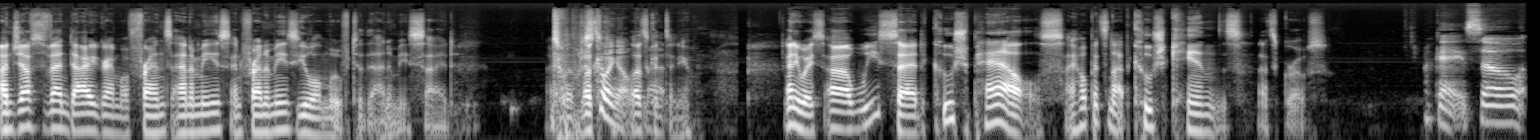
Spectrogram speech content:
on Jeff's Venn diagram of friends, enemies, and frenemies, you will move to the enemies side. All What's let's going on Let's Matt? continue. Anyways, uh, we said Koosh pals. I hope it's not Kooshkins. That's gross. Okay, so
